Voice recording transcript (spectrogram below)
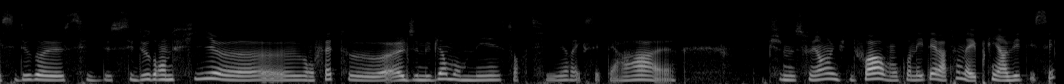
ces, deux, ces, deux, grandes filles, en fait, elles aimaient bien m'emmener, sortir, etc. puis je me souviens qu'une fois, on, on était parti, on avait pris un VTC.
